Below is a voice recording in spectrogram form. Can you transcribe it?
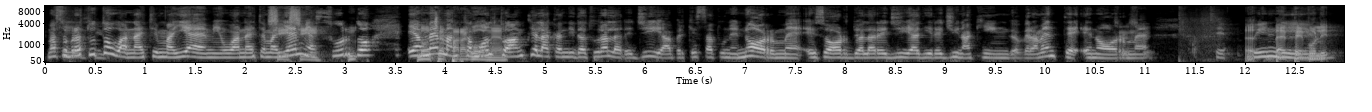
ma soprattutto One Night in Miami. One Night in Sì, Miami sì. è assurdo e a Non me manca paragone. molto anche la candidatura alla regia, perché è stato un enorme esordio alla regia di Regina King, veramente enorme. Sì. Eh, quindi- Beppe, vole-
